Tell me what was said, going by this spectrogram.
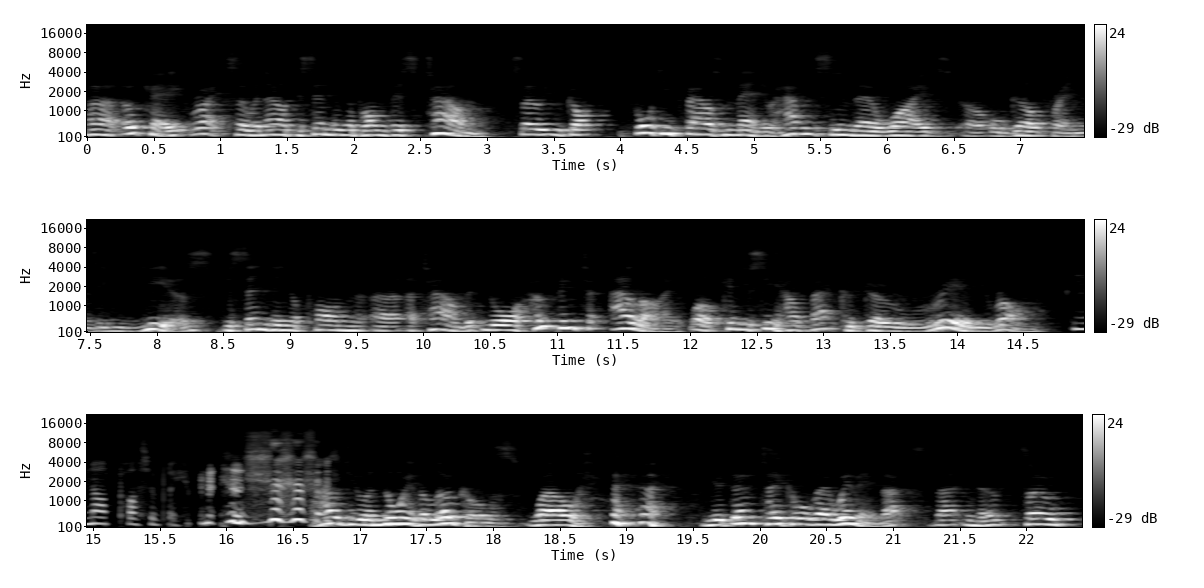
Uh, okay, right, so we're now descending upon this town. So you've got 40,000 men who haven't seen their wives uh, or girlfriends in years descending upon uh, a town that you're hoping to ally. Well, can you see how that could go really wrong? Not possibly. How do you annoy the locals? Well, you don't take all their women. That's that, you know. So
